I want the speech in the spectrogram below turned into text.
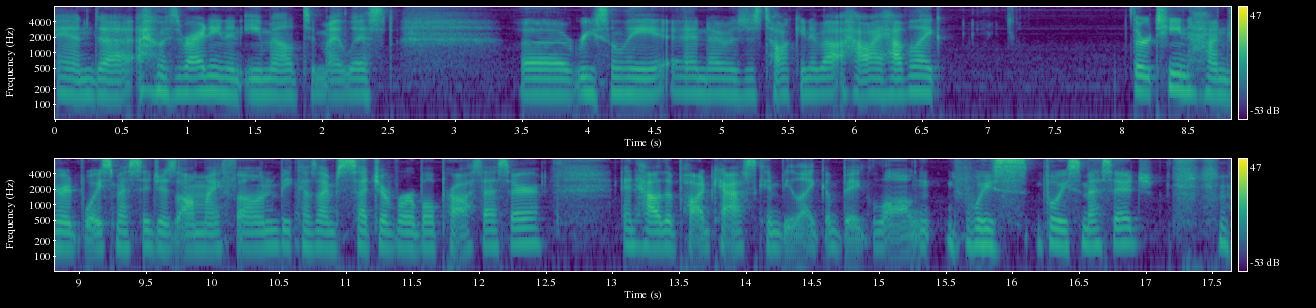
And uh, I was writing an email to my list uh, recently, and I was just talking about how I have like 1300 voice messages on my phone because I'm such a verbal processor and how the podcast can be like a big long voice voice message.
